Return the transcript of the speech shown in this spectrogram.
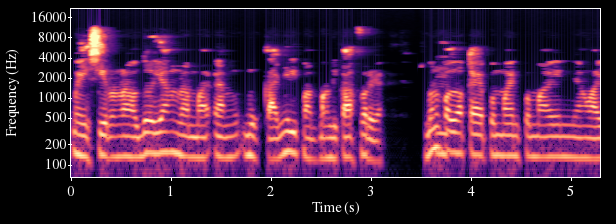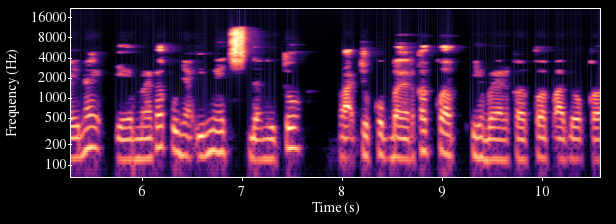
Messi Ronaldo yang nama yang mukanya dipampang di cover ya. Cuman Hmm. kalau kayak pemain-pemain yang lainnya ya mereka punya image dan itu nggak cukup bayar ke klub, ya bayar ke klub atau ke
